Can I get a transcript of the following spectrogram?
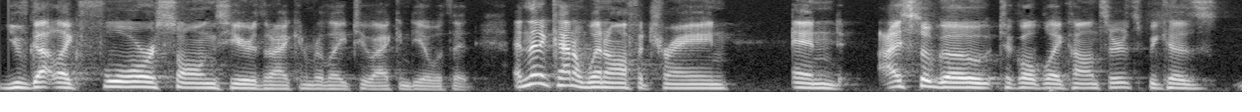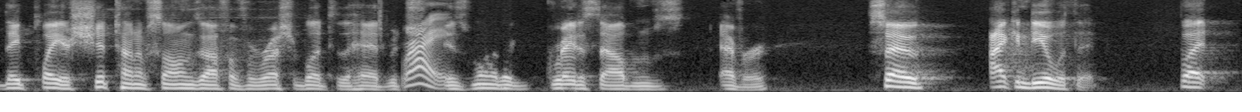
you've got like four songs here that I can relate to. I can deal with it. And then it kind of went off a train. And I still go to Coldplay concerts because they play a shit ton of songs off of a Rush of Blood to the Head, which Right. is one of the greatest albums ever. So I can deal with it. But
